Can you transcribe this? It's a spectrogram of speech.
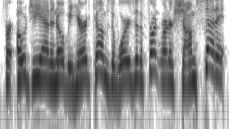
for OG Anunoby here it comes. The Warriors are the front runner. Sham said it.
